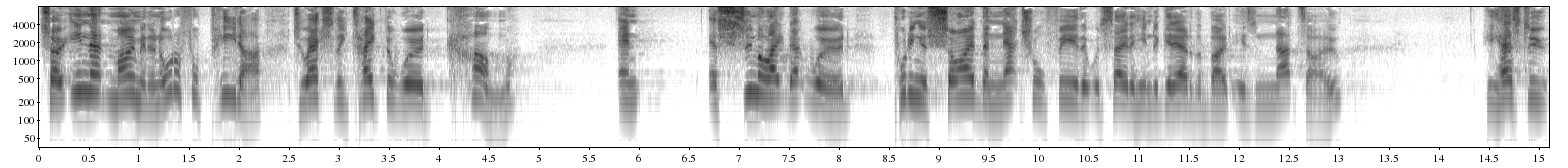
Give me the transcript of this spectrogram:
So, in that moment, in order for Peter to actually take the word come and assimilate that word, putting aside the natural fear that would say to him to get out of the boat is nutso, he has to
